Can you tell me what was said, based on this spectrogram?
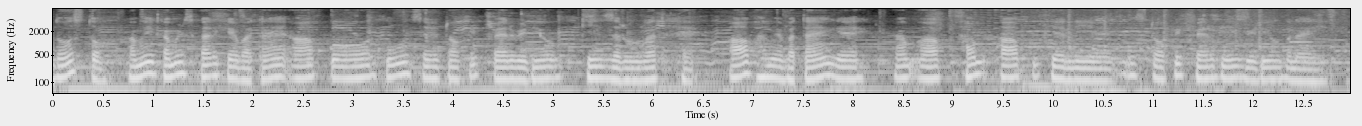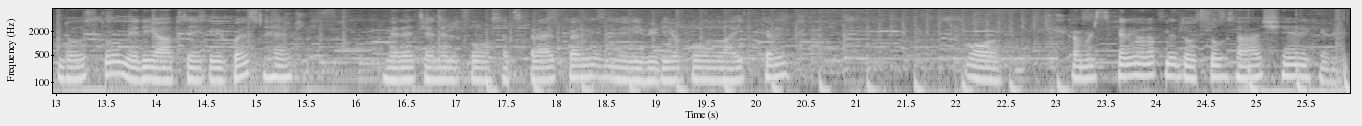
दोस्तों, हमें कमेंट्स करके बताएँ आपको और कौन से टॉपिक पर वीडियो की ज़रूरत है। आप हमें बताएँगे हम आप, हम आपके लिए इस टॉपिक पर भी वीडियो बनाएँगे दोस्तों, मेरी आपसे एक रिक्वेस्ट है। मेरे चैनल को सब्सक्राइब करें, मेरी वीडियो को लाइक करें और कमेंट्स करें और अपने दोस्तों के साथ शेयर करें।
